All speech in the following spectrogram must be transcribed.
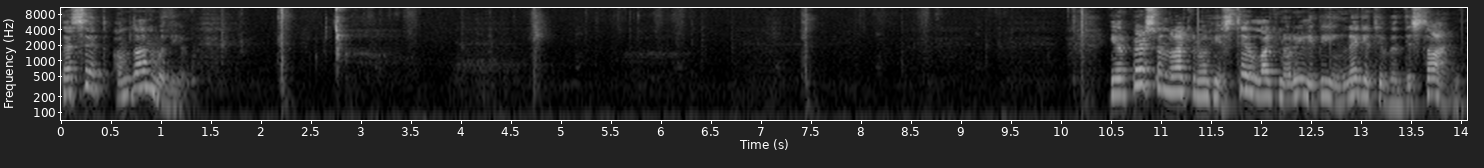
that's it i'm done with you Your person, like, you know, he's still, like, you know, really being negative at this time.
